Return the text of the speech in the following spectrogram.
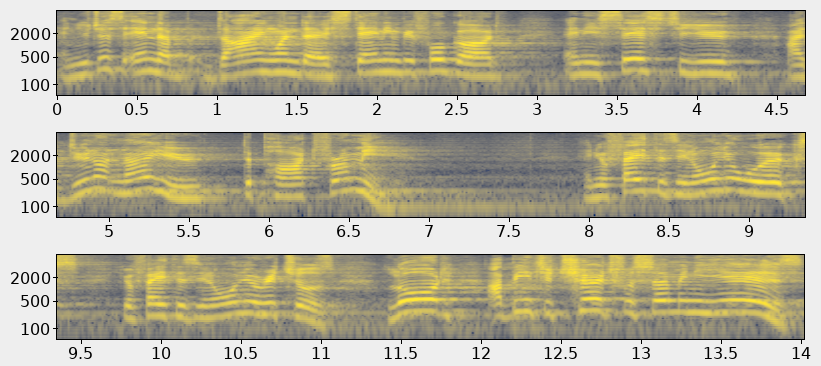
and you just end up dying one day, standing before God, and He says to you, I do not know you, depart from me. And your faith is in all your works, your faith is in all your rituals. Lord, I've been to church for so many years.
